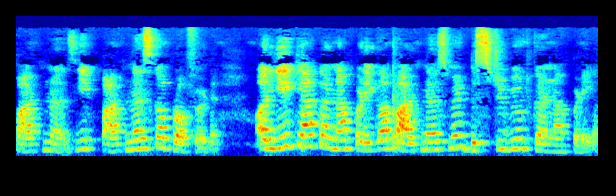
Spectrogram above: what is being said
partners ये पार्टनर्स का प्रॉफिट है. और ये क्या करना पड़ेगा? पार्टनर्स में डिस्ट्रीब्यूट करना पड़ेगा.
